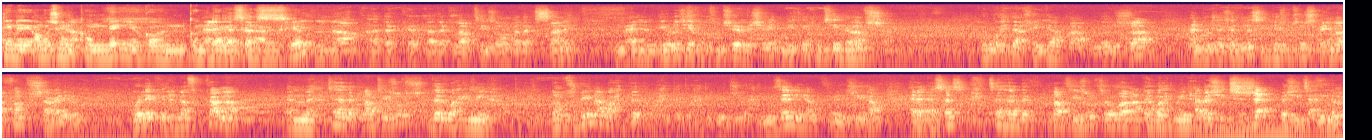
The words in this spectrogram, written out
tiene, digamos, un convenio con, con toda la región. هذاك هذاك ال artisan هذاك الصانع المعلم ديالو تياخذ 25 250 درهم في الشهر. كل وحده خياطه ولا نجار عنده ثلاثة الناس يدي 75 الف في الشهر عليهم ولكن حنا فكرنا أن حتى هذاك ال artisan دار واحد المنحة. donc خدينا واحد واحد واحد ال budget واحد الميزانية من الجهة. على أساس حتى هذاك ال artisan حتى هو نعطيه واحد المنحة باش يتشجع باش يتعلم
